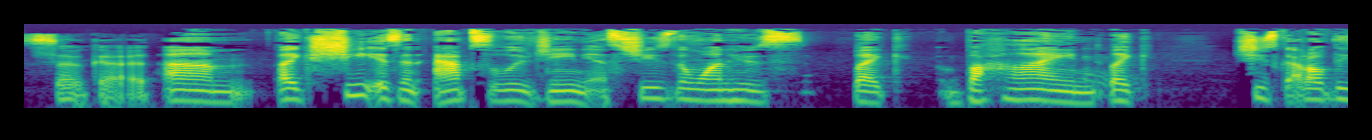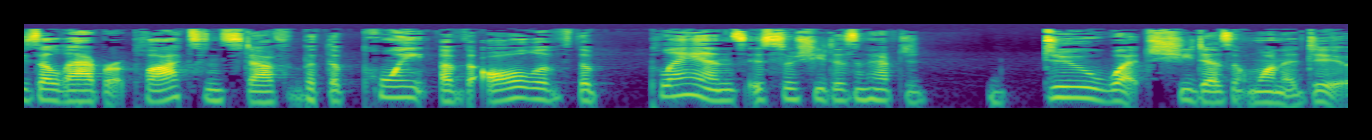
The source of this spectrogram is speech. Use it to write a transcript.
So good. Um, like she is an absolute genius. She's the one who's like behind, like she's got all these elaborate plots and stuff. But the point of all of the plans is so she doesn't have to do what she doesn't want to do.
